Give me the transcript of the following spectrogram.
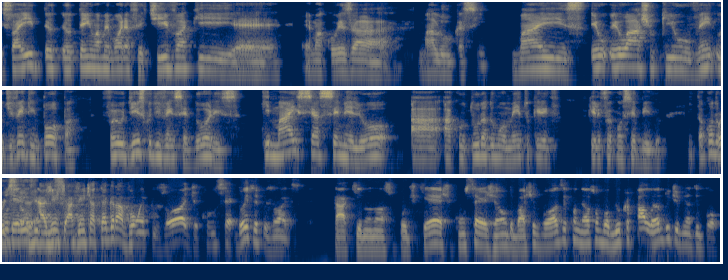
Isso aí eu, eu tenho uma memória afetiva que é, é uma coisa maluca, assim. Mas eu, eu acho que o, o De Vento em Popa foi o disco de vencedores que mais se assemelhou à, à cultura do momento que ele, que ele foi concebido. Então, quando Porque você ouve a, gente, a gente até gravou um episódio, com dois episódios, tá aqui no nosso podcast, com o Serjão do Baixo Voz e com o Nelson Bobilca falando de vento em pouco.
